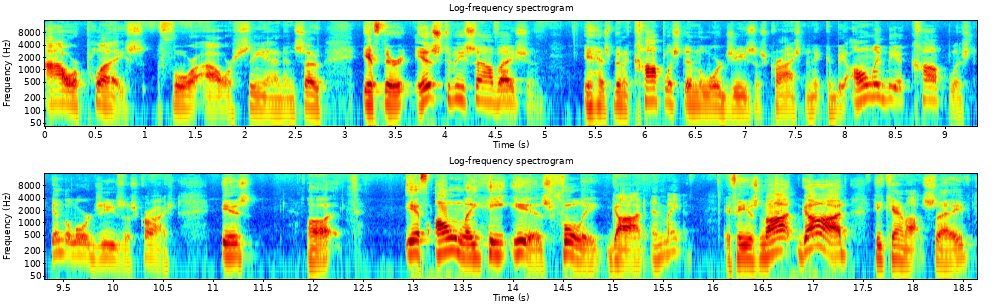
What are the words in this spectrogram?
our place for our sin. And so, if there is to be salvation, it has been accomplished in the Lord Jesus Christ, and it can be only be accomplished in the Lord Jesus Christ. Is uh, if only he is fully God and man. If he is not God, he cannot save.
